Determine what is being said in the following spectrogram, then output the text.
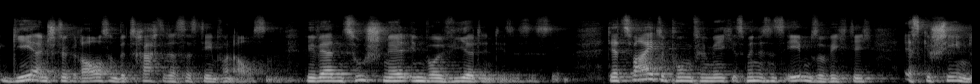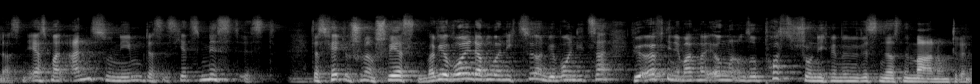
geh ein Stück raus und betrachte das System von außen. Wir werden zu schnell involviert in dieses System. Der zweite Punkt für mich ist mindestens ebenso wichtig, es geschehen lassen. Erstmal anzunehmen, dass es jetzt Mist ist. Das fällt uns schon am schwersten, weil wir wollen darüber nichts hören. Wir wollen die Zeit. Wir öffnen ja manchmal irgendwann unsere Post schon nicht mehr, wenn wir wissen, da ist eine Mahnung drin.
